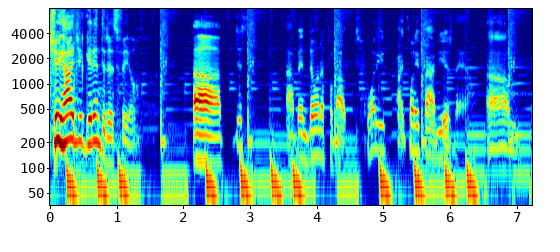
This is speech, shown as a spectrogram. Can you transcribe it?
G, how'd you get into this field? Uh, just I've been doing it for about 20, probably 25 years now. Um,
